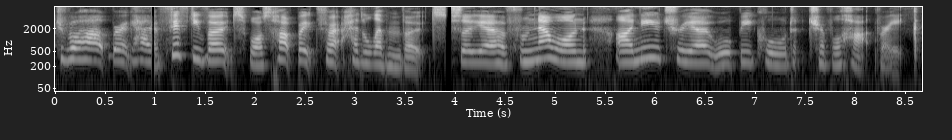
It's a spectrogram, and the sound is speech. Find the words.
Triple Heartbreak had 50 votes, whilst Heartbreak Threat had 11 votes. So, yeah, from now on, our new trio will be called Triple Heartbreak.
